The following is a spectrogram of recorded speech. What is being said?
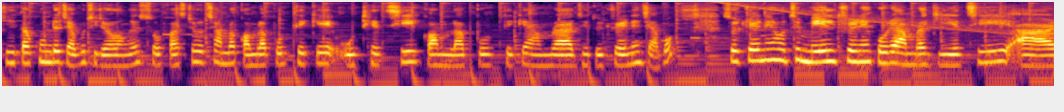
সীতাকুণ্ডে যাব চিটাগঙ্গে সো ফার্স্টে হচ্ছে আমরা কমলাপুর থেকে উঠেছি। কমলাপুর থেকে আমরা যেহেতু ট্রেনে যাব সো ট্রেনে হচ্ছে মেল ট্রেনে করে আমরা গিয়েছি। আর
